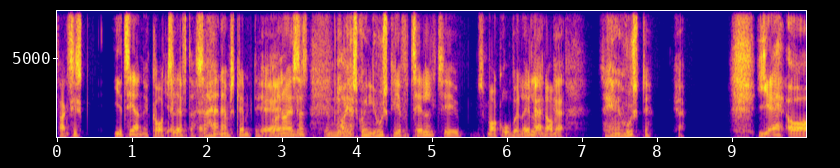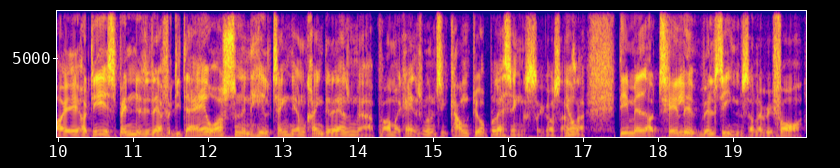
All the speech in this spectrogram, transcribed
faktisk irriterende kort Ja, tid efter, så har jeg nærmest glemt det. Ja, og når jeg så, nemlig, og jeg skulle egentlig huske lige at fortælle til smågruppe eller et eller andet Ja, om, ja. så jeg kan huske det. Ja, og, øh, og det er spændende det der, fordi der er jo også sådan en hel tænkning omkring det der, som er på amerikansk, man siger, count your blessings, ikke også? Jo. Altså, det med at tælle velsignelserne, vi får,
